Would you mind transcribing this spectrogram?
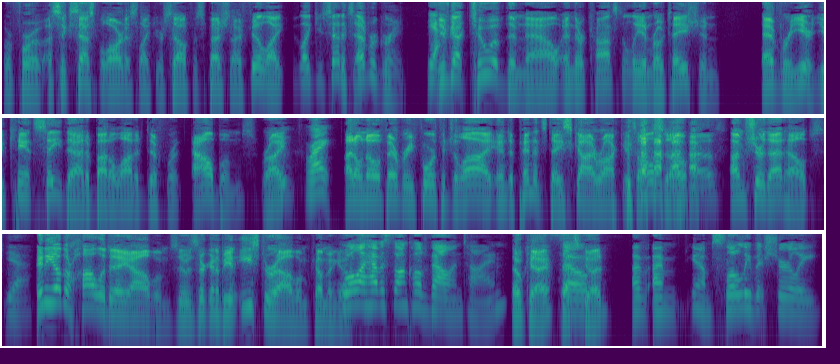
or for a successful artist like yourself, especially. I feel like, like you said, it's evergreen. Yeah. You've got two of them now, and they're constantly in rotation every year. You can't say that about a lot of different albums, right? Mhm. Right. I don't know if every Fourth of July, Independence Day skyrockets. Also, I'm sure that helps. Yeah. Any other holiday albums? Is there going to be an Easter album coming up? Well, I have a song called Valentine. okay, that's good. I've, I'm, you know, I'm slowly but surely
